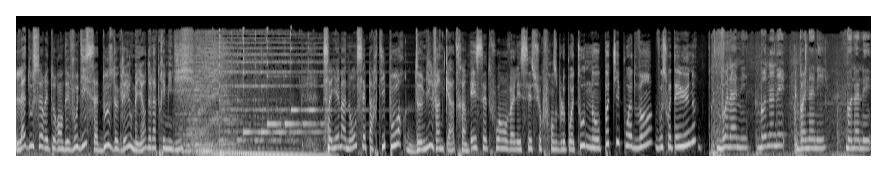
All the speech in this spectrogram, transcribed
La douceur est au rendez-vous, 10 à 12 degrés au meilleur de l'après-midi. Ça y est Manon, c'est parti pour 2024. Et cette fois, on va laisser sur France Bleu Poitou nos petits pois de vin. Vous souhaitez une? Bonne année. Bonne année. Bonne année. Bonne année.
